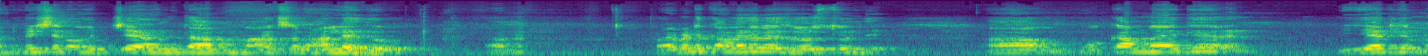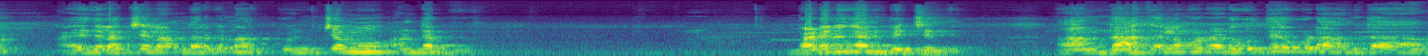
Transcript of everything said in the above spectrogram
అడ్మిషన్ వచ్చే అంత మార్క్స్ రాలేదు. ప్రైవేట్ కాలేజీలో చూస్తుంది. ఒక అమ్మాయికి ఇయర్లీ ఐదు లక్షలు అంటారు. నాకు కొంచెము అంటే బడినగా అనిపించింది. ఆ, దాంట్లో కూడా అడిగితే కూడా అంత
